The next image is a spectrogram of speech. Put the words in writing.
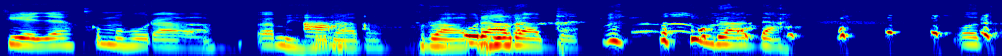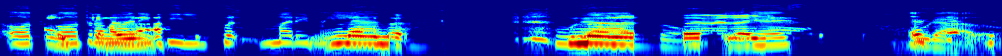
Sí, ella es como jurada. A mí, Ah, jurado. Jurada. Jurado. Jurada. Ot- ot- otra maripil- No, no, no, no, Jurado. verdad Ella es Es que jurado.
